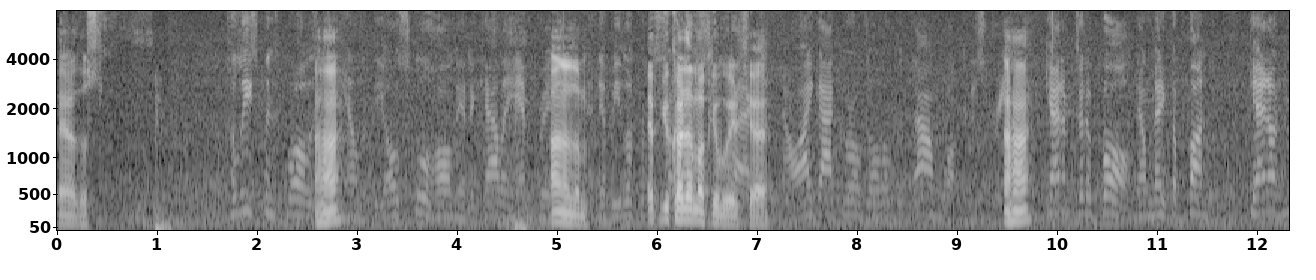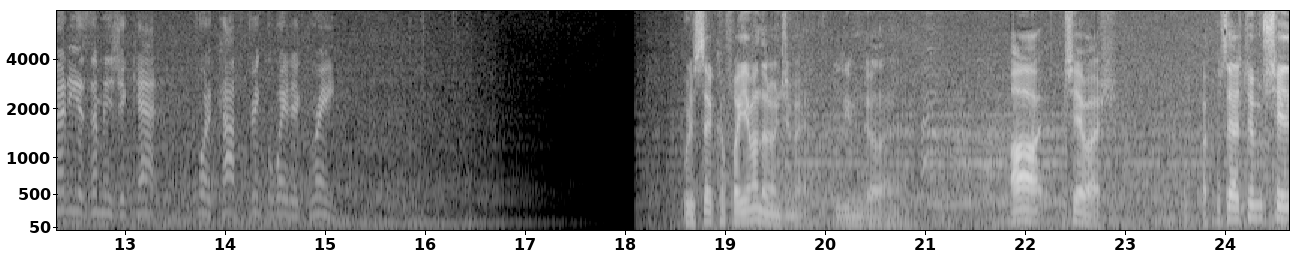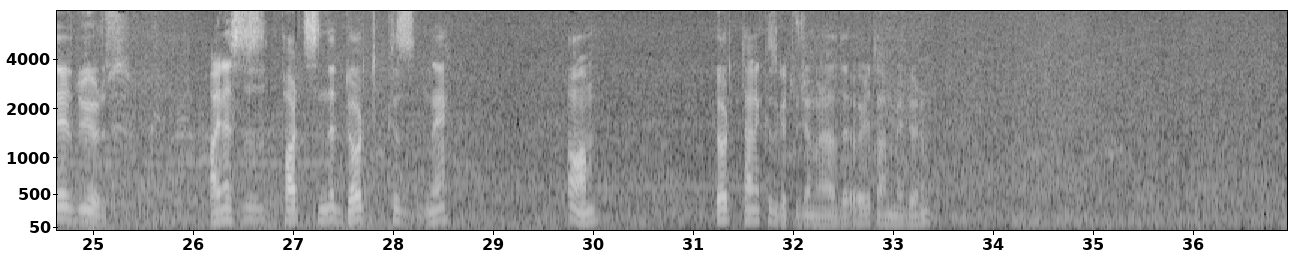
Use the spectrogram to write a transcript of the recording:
Merhaba dostum. Aha. Anladım. Hep yukarıdan bakıyor bu herif ya. Aha. Polisler kafayı yemeden önce mi bulayım diyorlar. yani. Aa şey var. Bak bu sefer tüm şeyleri duyuyoruz. Aynasız partisinde dört kız ne? Tamam. Dört tane kız götüreceğim herhalde. Öyle tahmin ediyorum.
